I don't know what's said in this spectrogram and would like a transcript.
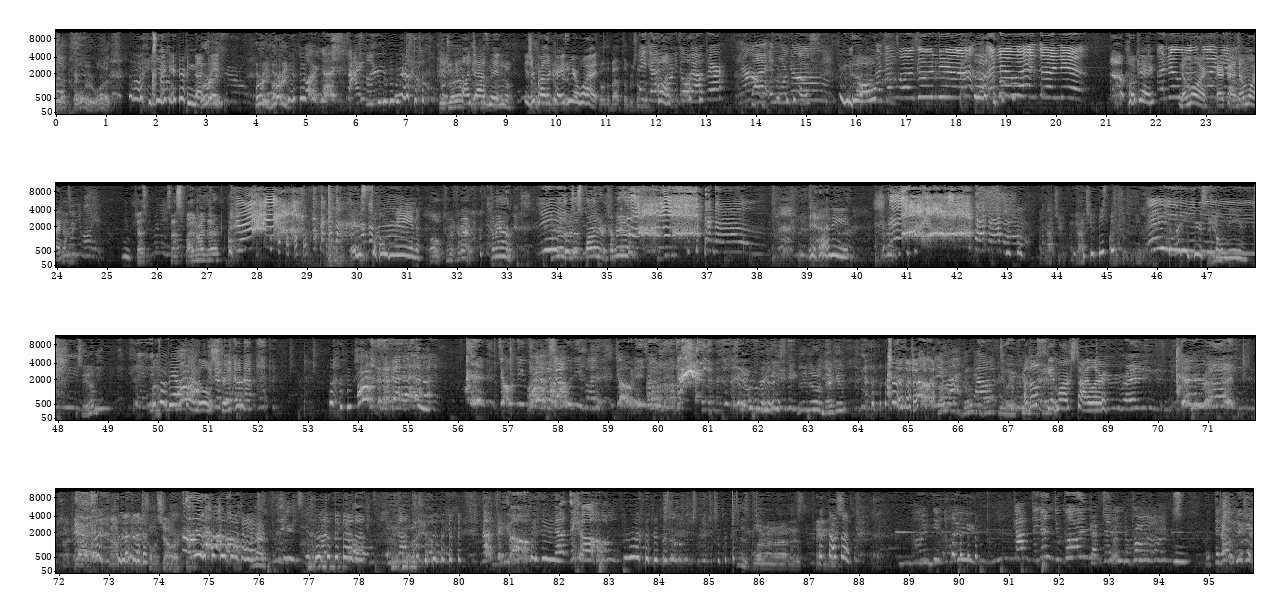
that cold or what? You're a Hurry! nutcase. Hurry, hurry! Tyler. Go dry up. Oh, Go, go. Jasmine. No, no, no. Is your brother crazy or what? Go in the bathtub or something. Hey, something. Dad, you want to go out there? No. But in warm clothes. No. I just want to go now. I want to. Okay. No more. Erica, no more. Jazzy. Jazzy, is that a spider right there? You're so mean. Oh, come here, come here. Come here. Come here, there's a spider. Come here. Daddy. I got you. I got you. The spider's over there. You're so mean. You see him? Put some pants on, you little streaker. Joni, Joni, Joni, Joni. What are you doing, naked? Go to the bathroom. Are those skid marks, Tyler? Now, we're in a cold shower. Come here. Not to go. Not go. This boy running around in his panties. Captain Underpants. Captain Underpants. Let the dog lick your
